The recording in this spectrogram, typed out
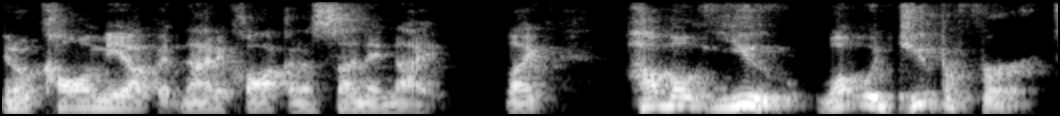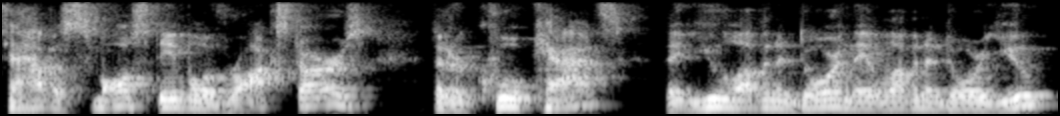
you know, calling me up at nine o'clock on a Sunday night. Like, how about you? What would you prefer to have a small stable of rock stars that are cool cats that you love and adore and they love and adore you,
